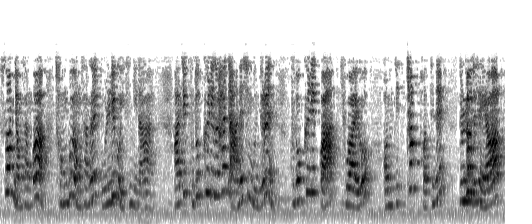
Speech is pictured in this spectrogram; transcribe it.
수업 영상과 정보 영상을 올리고 있습니다. 아직 구독 클릭을 하지 않으신 분들은 구독 클릭과 좋아요, 엄지척 버튼을 눌러주세요.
